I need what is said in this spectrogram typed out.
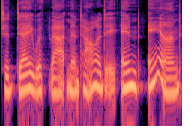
today with that mentality, and and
